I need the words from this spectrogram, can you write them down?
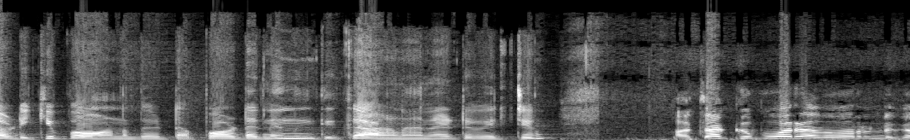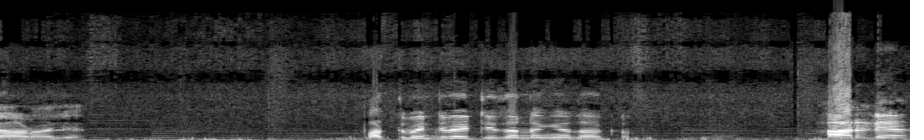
അവിടേക്ക് പോകണത് കേട്ടോ അപ്പോൾ ഉടനെ നിങ്ങൾക്ക് കാണാനായിട്ട് പറ്റും. ആ ചക്ക് പോരാ പറഞ്ഞിട്ട് കാണാല്ലേ പത്ത് മിനിറ്റ് വെയിറ്റ് ചെയ്തിട്ടുണ്ടെങ്കിൽ അതാക്കാം. ആരുടെയാ?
